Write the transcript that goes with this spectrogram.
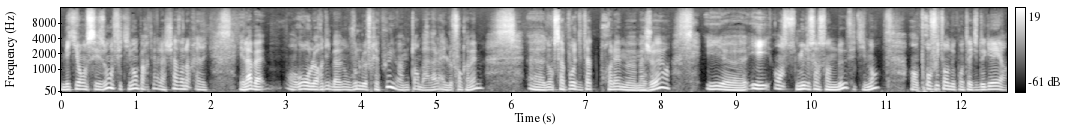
mais qui en saison, effectivement, partaient à la, chasse dans la prairie. Et là, bah, en gros, on leur dit, bah, vous ne le ferez plus. En même temps, bah, voilà, elles le font quand même. Euh, donc ça pose des tas de problèmes euh, majeurs. Et, euh, et en 1962, effectivement, en profitant du contexte de guerre,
